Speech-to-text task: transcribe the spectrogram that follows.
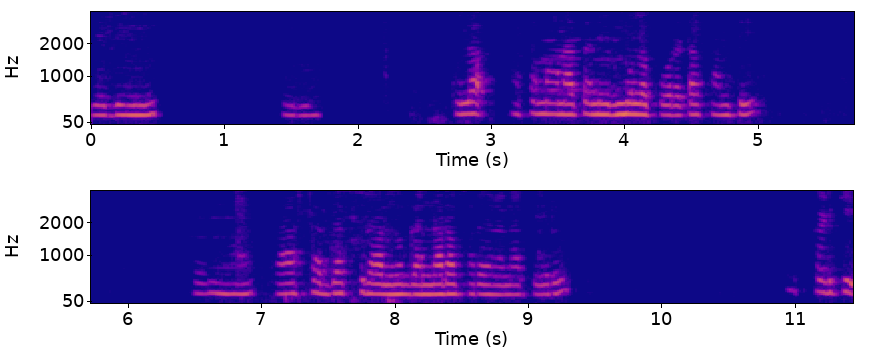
జబీములు ఇది కుల అసమానత నిర్మూల పోరాట సమితి రాష్ట్ర అధ్యక్షురాలను గన్నారావు సరైన నా పేరు. ఇక్కడికి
